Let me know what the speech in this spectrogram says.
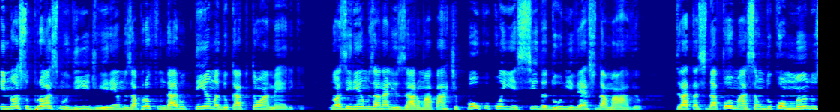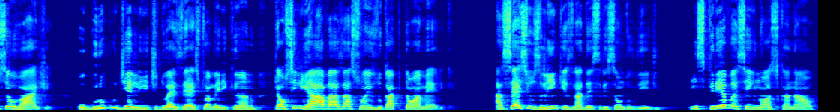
Em nosso próximo vídeo, iremos aprofundar o tema do Capitão América. Nós iremos analisar uma parte pouco conhecida do universo da Marvel. Trata-se da formação do Comando Selvagem, o grupo de elite do exército americano que auxiliava as ações do Capitão América. Acesse os links na descrição do vídeo Inscreva-se em nosso canal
